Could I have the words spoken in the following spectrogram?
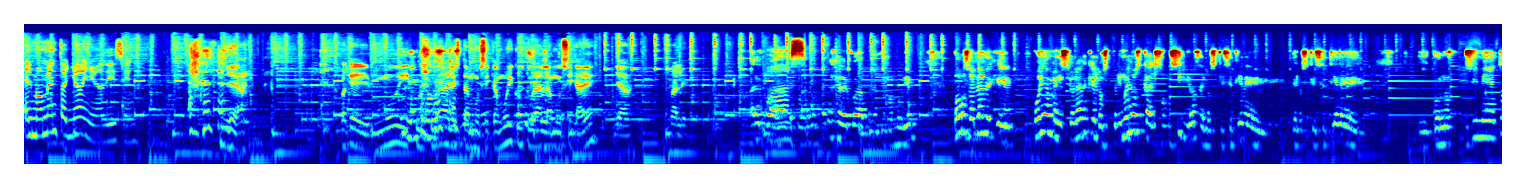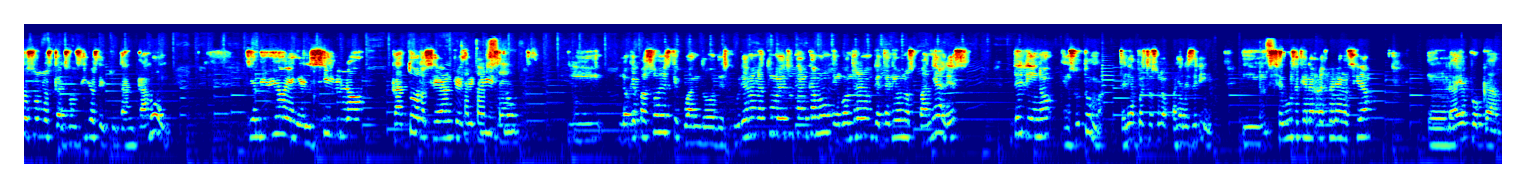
El momento ñoño, dicen. Ya. Ok, muy cultural esta música, muy cultural la música, ¿eh? Ya, vale. Adecuada, muy bien. Vamos a hablar de que voy a mencionar que los primeros calzoncillos de los que se tiene, de los que se tiene eh, conocimiento son los calzoncillos de Tutankamón, quien vivió en el siglo 14 antes de Cristo. Y lo que pasó es que cuando descubrieron la tumba de Tutankamón, encontraron que tenía unos pañales de lino en su tumba. Tenía puestos unos pañales de lino. Y según se tiene referencia, en la época,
